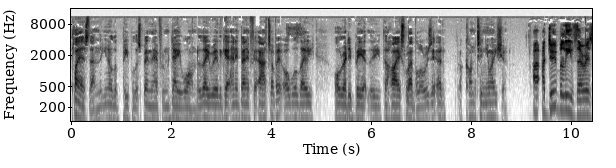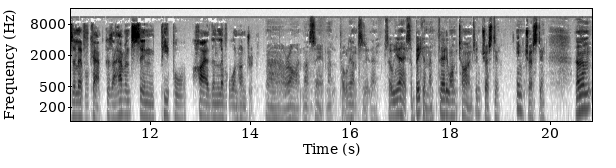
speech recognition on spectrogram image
players then? You know, the people that's been there from day one. Do they really get any benefit out of it, or will they already be at the, the highest level, or is it a, a continuation? I, I do believe there is a level cap because I haven't seen people higher than level 100. Ah, right. That's it. That probably answers it then. So yeah, it's a big one then. Thirty-one times. Interesting. Interesting. Um,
